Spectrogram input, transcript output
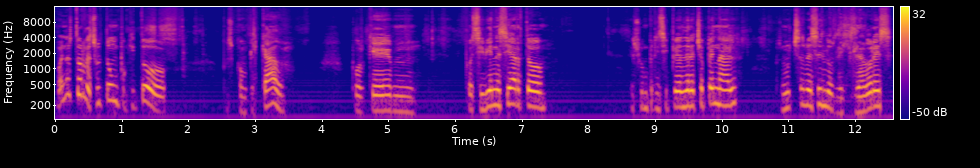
Bueno, esto resulta un poquito pues complicado, porque mm, pues si bien es cierto es un principio del derecho penal, pues muchas veces los legisladores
